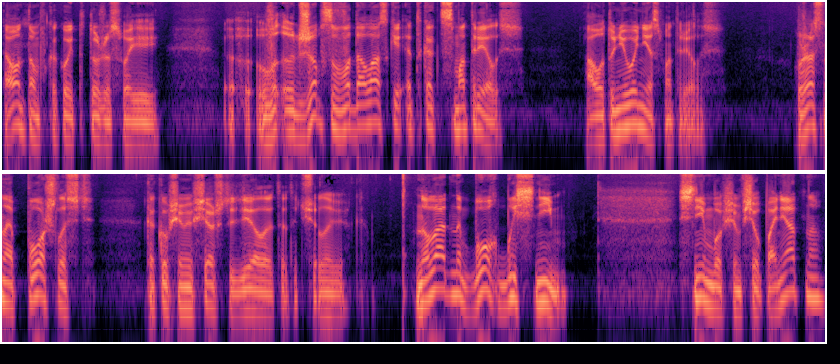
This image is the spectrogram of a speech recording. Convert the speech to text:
А он там в какой-то тоже своей... Э, Джобс в водолазке это как-то смотрелось, а вот у него не смотрелось. Ужасная пошлость, как, в общем, и все, что делает этот человек. Ну ладно, бог бы с ним. С ним, в общем, все понятно.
